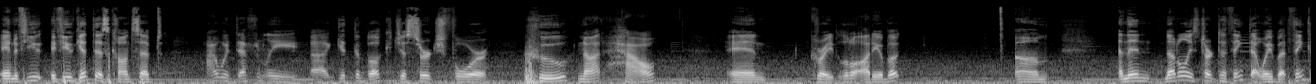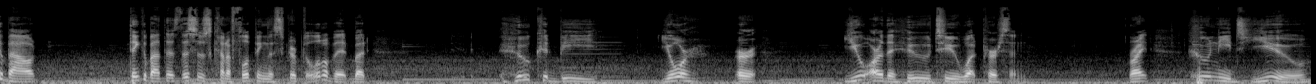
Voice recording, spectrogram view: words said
And if you if you get this concept, I would definitely uh, get the book. Just search for Who, Not How, and great little audiobook. Um, and then not only start to think that way, but think about think about this. This is kind of flipping the script a little bit, but who could be your or you are the who to what person, right? Who needs you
